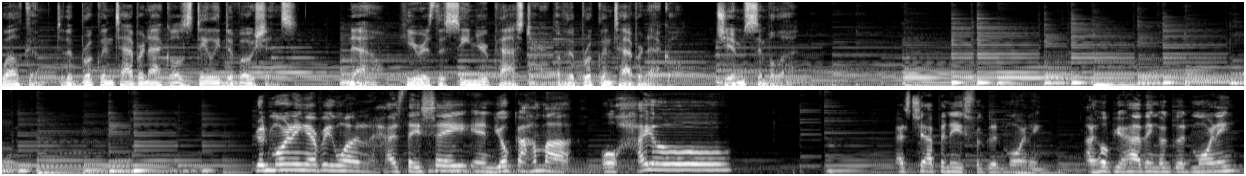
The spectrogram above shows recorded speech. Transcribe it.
Welcome to the Brooklyn Tabernacle's daily devotions. Now, here is the senior pastor of the Brooklyn Tabernacle, Jim Cymbala. Good morning, everyone. As they say in Yokohama, Ohio. That's Japanese for good morning. I hope you're having a good morning.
